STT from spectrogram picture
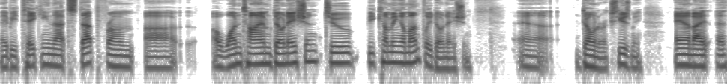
maybe taking that step from uh, a one-time donation to becoming a monthly donation uh, donor. Excuse me. And I, I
